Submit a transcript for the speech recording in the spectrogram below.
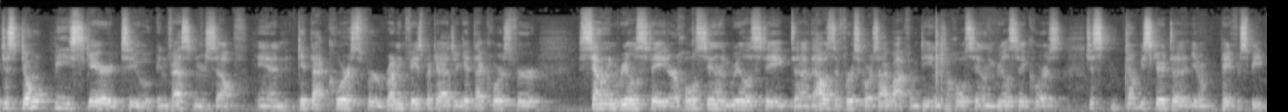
Just don't be scared to invest in yourself and get that course for running Facebook ads or get that course for selling real estate or wholesaling real estate. Uh, that was the first course I bought from Dean is a wholesaling real estate course. Just don't be scared to you know pay for speed.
